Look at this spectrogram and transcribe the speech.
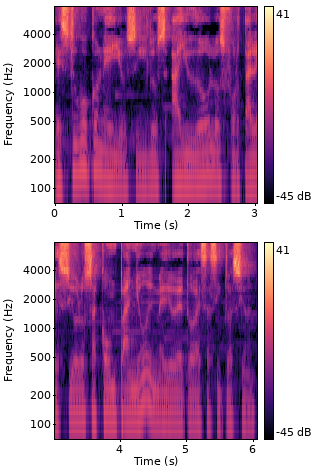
estuvo con ellos y los ayudó, los fortaleció, los acompañó en medio de toda esa situación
